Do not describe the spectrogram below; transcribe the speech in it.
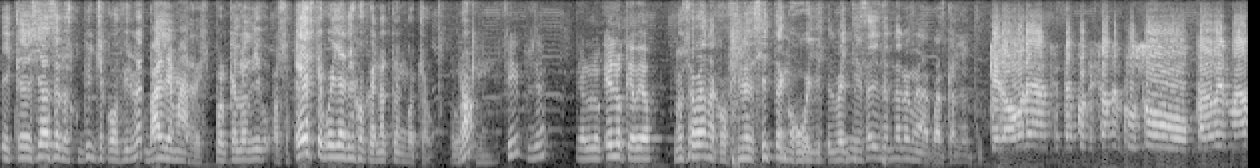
y que ya se los pinche confirmé, vale madres, porque lo digo. O sea, este güey ya dijo que no tengo show, ¿no? Ok. Sí, pues ya. Lo- es lo que veo. No se van a confirmar, sí tengo, güey, el 26 de enero en Aguascalientes. Pero ahora se están cotizando incluso cada vez más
